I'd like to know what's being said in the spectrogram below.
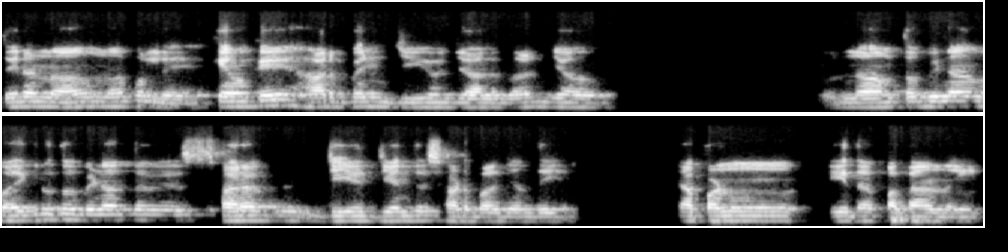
ਤੇਰਾ ਨਾਮ ਨਾ ਭੁੱਲੇ, ਕਿਉਂਕਿ ਹਰ ਬਿਨ ਜੀਉ ਜਲ ਬਲ ਜਾਓ ਨਾਮ ਤੋਂ ਬਿਨਾ, ਵਾਹਿਗੁਰੂ ਤੋਂ ਬਿਨਾ ਤਾਂ ਸਾਰਾ ਜੀ, ਜਿੰਦ ਛੜ ਬਲ ਜਾਂਦੀ ਹੈ। ਆਪਾਂ ਨੂੰ ਇਹਦਾ ਪਤਾ ਨਹੀਂ।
